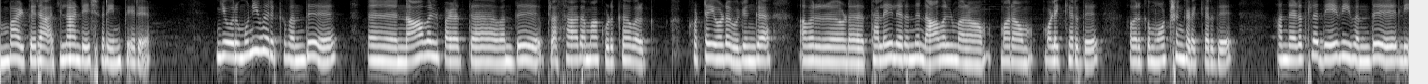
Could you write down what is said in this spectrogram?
அம்பாள் பேர் அகிலாண்டேஸ்வரின் பேர். இங்கே ஒரு முனிவருக்கு வந்து நாவல் பழத்தை வந்து பிரசாதமாக கொடுக்க அவருக்கு கொட்டையோட விழுங்க. அவரோட தலையிலிருந்து நாவல் மரம் மரம் முளைக்கிறது. அவருக்கு மோட்சம் கிடைக்கிறது. அந்த இடத்துல தேவி வந்து லி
